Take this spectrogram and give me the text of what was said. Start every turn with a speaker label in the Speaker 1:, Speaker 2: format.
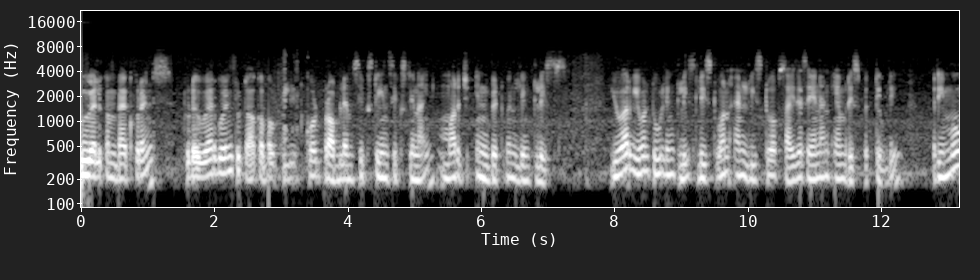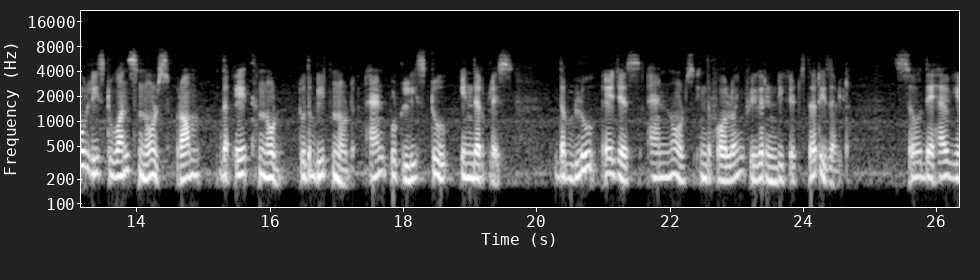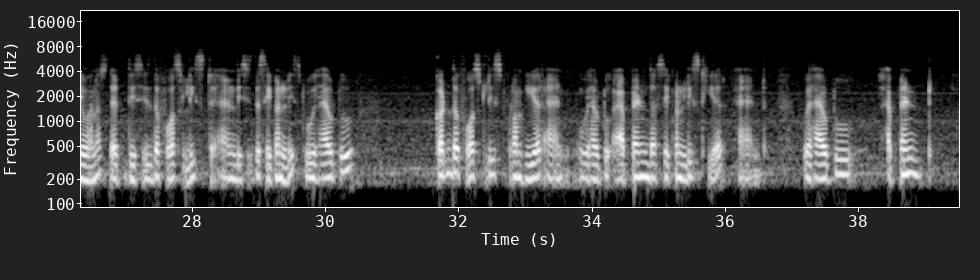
Speaker 1: Welcome back friends. Today we are going to talk about LeetCode problem 1669 merge in between linked lists. You are given two linked lists list 1 and list 2 of sizes n and m respectively. Remove list 1's nodes from the 8th node to the bit node and put list 2 in their place. The blue edges and nodes in the following figure indicates the result so they have given us that this is the first list and this is the second list. We have to cut the first list from here and we have to append the second list here and we have to append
